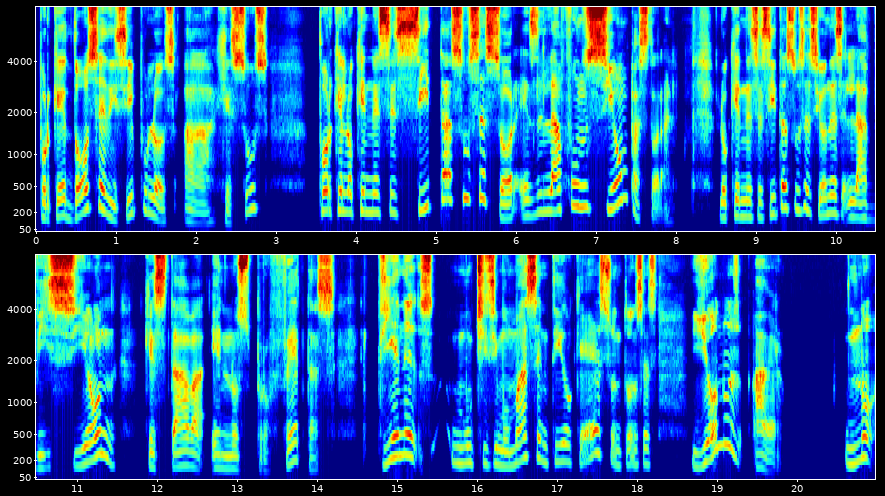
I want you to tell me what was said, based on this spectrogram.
¿Por qué doce discípulos a Jesús? Porque lo que necesita sucesor es la función pastoral. Lo que necesita sucesión es la visión que estaba en los profetas. Tiene muchísimo más sentido que eso. Entonces, yo no, a ver, no,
